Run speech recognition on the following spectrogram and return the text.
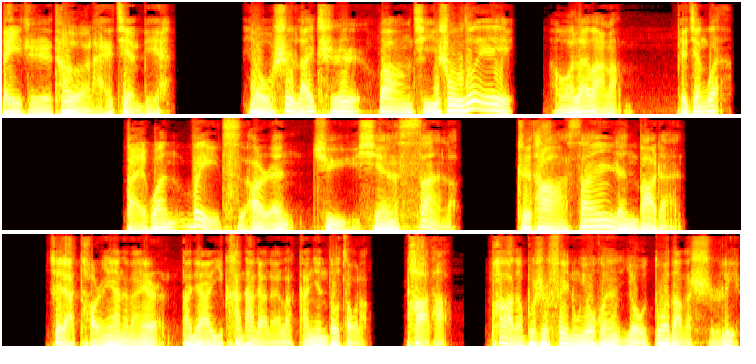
卑职特来饯别。有事来迟，望起恕罪。我来晚了，别见怪。”百官为此二人俱先散了，只他三人把盏。这俩讨人厌的玩意儿，大家一看他俩来了，赶紧都走了。怕他，怕的不是费仲游魂有多大的实力，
